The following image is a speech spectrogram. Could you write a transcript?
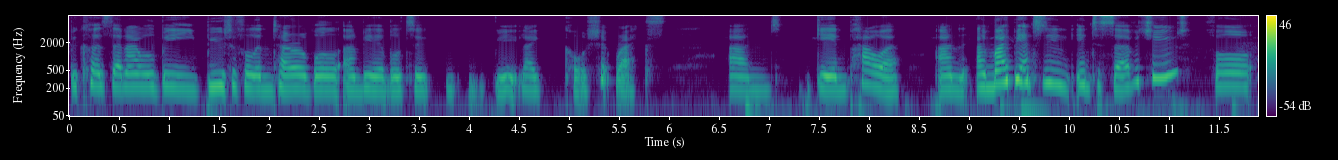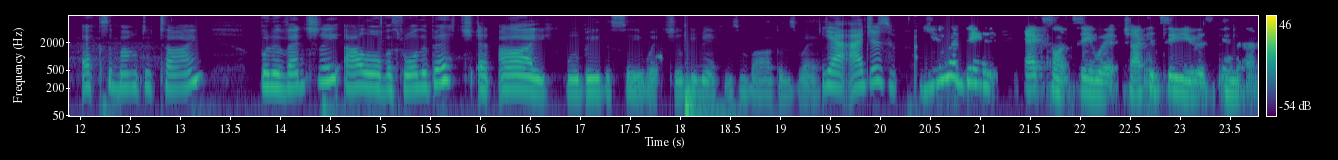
because then I will be beautiful and terrible and be able to be like cause shipwrecks and gain power and I might be entering into servitude for X amount of time, but eventually I'll overthrow the bitch and I will be the sea witch you'll be making some bargains with. Yeah, I just you would be an excellent sea witch. I could see you as in that.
